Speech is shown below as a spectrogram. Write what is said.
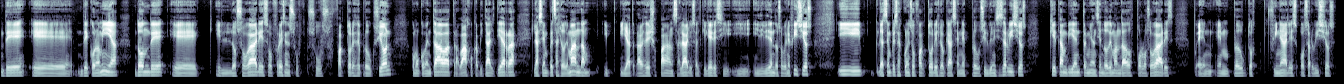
de, eh, de economía, donde eh, los hogares ofrecen sus factores de producción, como comentaba, trabajo, capital, tierra, las empresas lo demandan y, a través de ellos pagan salarios, alquileres y, dividendos o beneficios, y las empresas con esos factores lo que hacen es producir bienes y servicios que también terminan siendo demandados por los hogares en, productos finales o servicios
